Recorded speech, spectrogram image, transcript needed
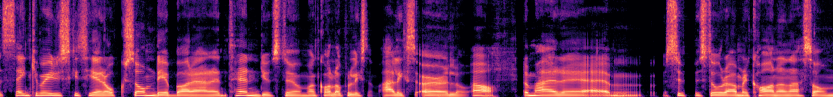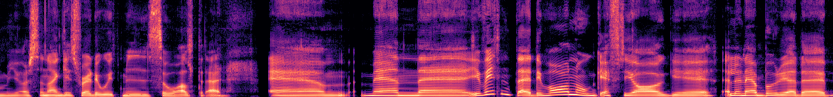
sen kan man ju diskutera också om det bara är en trend just nu om man kollar på liksom Alex Earl och ja. de här eh, superstora amerikanerna som gör sina Get ready with me och allt det där. Eh, men jag vet inte, det var nog efter jag, eh, eller när jag började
